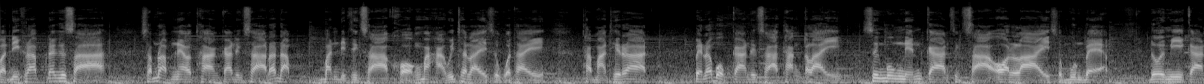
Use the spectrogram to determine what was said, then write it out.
วัสดีครับนักศึกษาสำหรับแนวทางการศึกษาระดับบัณฑิตศึกษาของมหาวิทยาลัยสุโขทัยธรรมาธิราช เป็นระบบการศึกษาทางไกล ซึ่งมุ่งเน้นการศึกษาออนไลน์สมบูรณ์แบบ โดยมีการ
